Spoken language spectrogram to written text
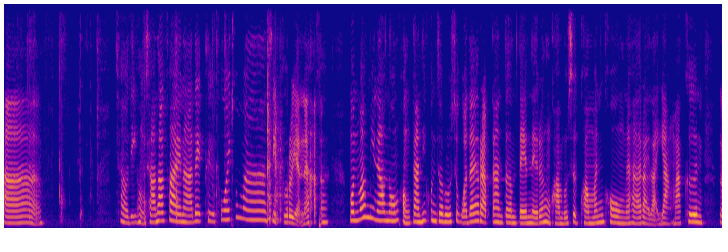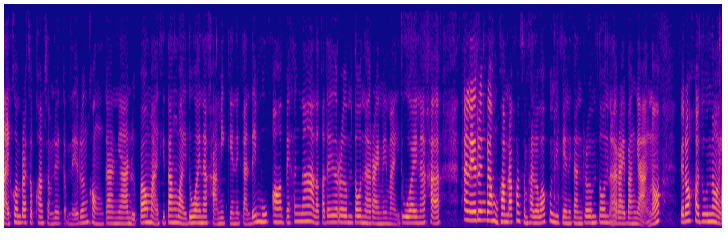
ค่ะข่าวดีของชาวธาตุไฟนะ เด็กถือถ้วยเข้ามาสิบเหรียญนะคะ มนว่ามีแนวโน้มของการที่คุณจะรู้สึกว่าได้รับการเติมเต็มในเรื่องของความรู้สึกความมั่นคงนะคะ หลาย ๆ อย่างมากขึ้น หลายคนประสบความสำเร็จกับในเรื่องของการงานหรือเป้าหมายที่ตั้งไว้ด้วยนะคะ มีเกณฑ์ในการได้ move on ไปข้างหน้า แล้วก็ได้เริ่มต้นอะไรใหม่ ๆ ด้วยนะคะ ถ้าในเรื่องราวของความรักความสัมพันธ์แล้วว่าคุณมีเกณฑ์ในการเริ่มต้นอะไรบางอย่างเนาะ ดี๋ยวเราขอดูหน่อย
